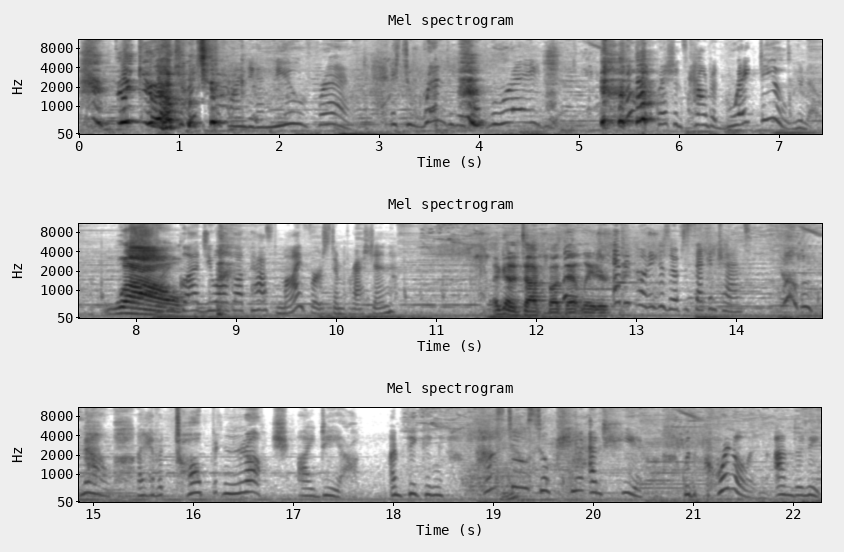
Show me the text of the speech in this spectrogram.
Thank you, Apple. Finding a new friend is to render it radiant. Those impressions count a great deal, you know. Wow. I'm glad you all got past my first impression. I gotta talk about that later. Every pony deserves a second chance. now, I have a top-notch idea. I'm thinking pastel silk here and here with crinoline underneath.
